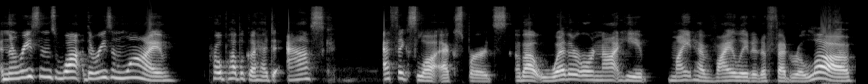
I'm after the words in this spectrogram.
And the reasons why the reason why ProPublica had to ask ethics law experts about whether or not he might have violated a federal law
